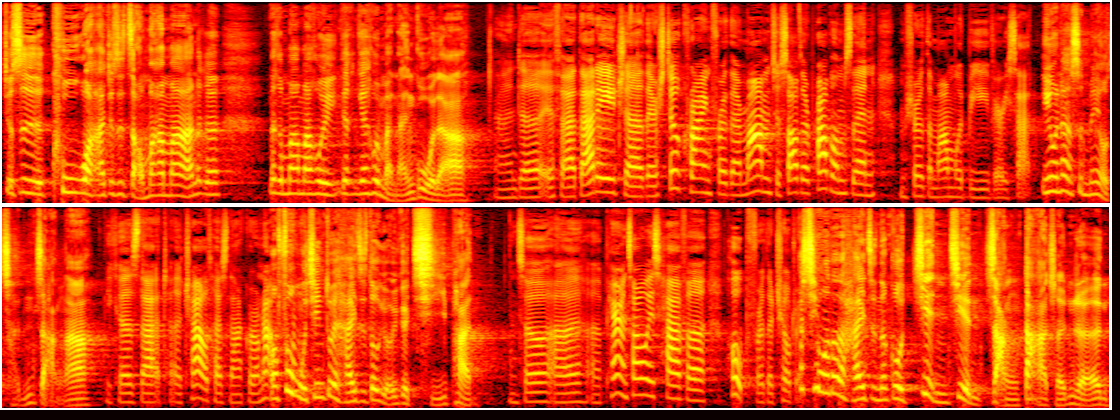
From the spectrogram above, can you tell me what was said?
就是哭啊，就是找妈妈、啊，那个那个妈妈会那应该会蛮难过的啊。 And uh, if at that age uh, they're still crying for their mom to solve their problems, then I'm sure the mom would be very sad 因为那是没有成长啊。 because that uh, child has not grown 哦， up. 父母亲对孩子都有一个期盼， And so uh, uh, parents always have a hope for their 他 children, 希望他的孩子能够渐渐长大成人。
